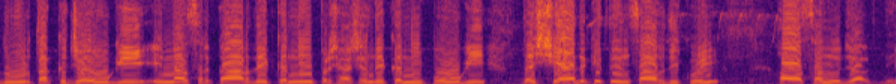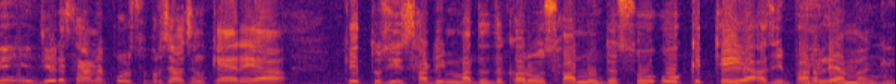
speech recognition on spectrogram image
ਦੂਰ ਤੱਕ ਜਾਊਗੀ ਇਹਨਾਂ ਸਰਕਾਰ ਦੇ ਕੰਨੀ, ਪ੍ਰਸ਼ਾਸਨ ਦੇ ਕੰਨੀ ਪਊਗੀ, ਤਾਂ ਸ਼ਾਇਦ ਕਿਤੇ ਇਨਸਾਫ ਦੀ ਕੋਈ ਆਸ ਸਾਨੂੰ ਜਾਗਦੀ। ਨਹੀਂ, ਜਿਹੜੇ ਸਾਹਮਣੇ ਪੁਲਿਸ ਪ੍ਰਸ਼ਾਸਨ ਕਹਿ ਰਿਹਾ ਕਿ ਤੁਸੀਂ ਸਾਡੀ ਮਦਦ ਕਰੋ, ਸਾਨੂੰ ਦੱਸੋ, ਉਹ ਕਿੱਥੇ ਆ, ਅਸੀਂ ਫੜ ਲਿਆਵਾਂਗੇ।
